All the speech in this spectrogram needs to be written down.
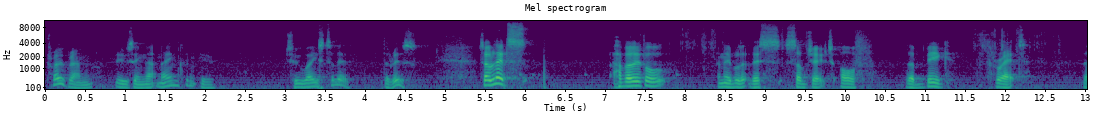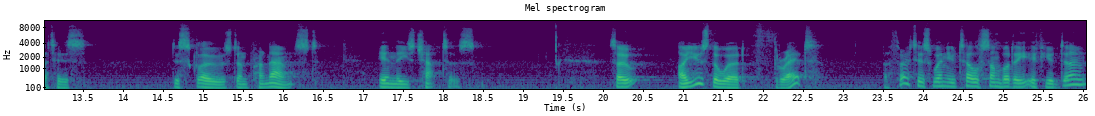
program using that name, couldn't you? Two ways to live. There is. So let's have a little enable at this subject of the big threat that is disclosed and pronounced in these chapters. So I use the word threat. A threat is when you tell somebody, if you don't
